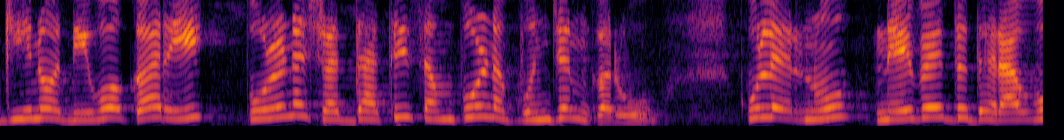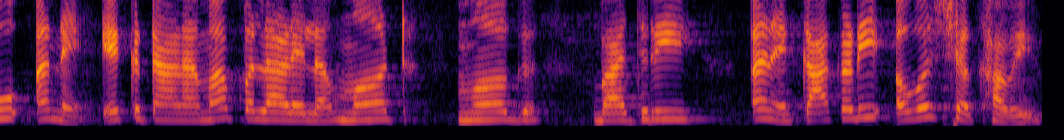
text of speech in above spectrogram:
ઘીનો દીવો કરી પૂર્ણ શ્રદ્ધાથી સંપૂર્ણ પૂંજન કરવું. કુલેરનું નૈવેદ્ય ધરાવવું અને એક ટાણામાં પલાળેલા મઠ, મગ, બાજરી અને કાકડી અવશ્ય ખાવી.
